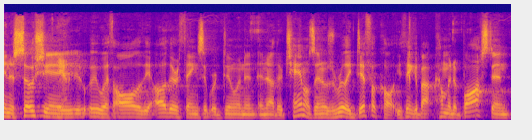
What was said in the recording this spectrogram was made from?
and associated yeah. with all of the other things that we're doing in, in other channels and it was really difficult you think about coming to boston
